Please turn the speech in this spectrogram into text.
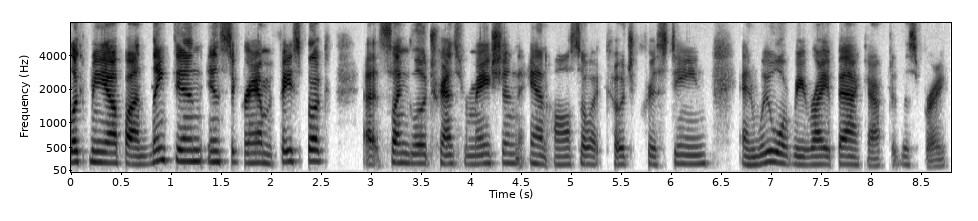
Look me up on LinkedIn, Instagram, and Facebook at Sunglow Transformation and also at Coach Christine. And we will be right back after this break.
